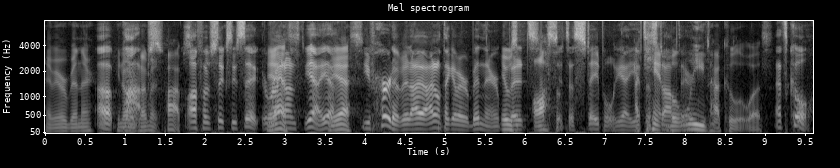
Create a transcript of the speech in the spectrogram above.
Have you ever been there? Uh, you know what I'm Pops. talking about? Pops. Off of 66. Right Yes. on. Yeah, yeah. Yes. You've heard of it. I, I don't think I've ever been there. It was but it's, awesome. It's a staple. Yeah, you I have to can't stop believe how cool it was. That's cool.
